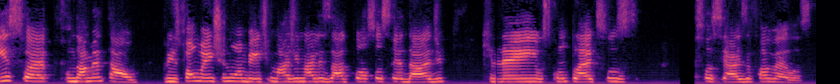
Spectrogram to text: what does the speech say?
Isso é fundamental, principalmente num ambiente marginalizado pela sociedade, que nem os complexos sociais e favelas.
